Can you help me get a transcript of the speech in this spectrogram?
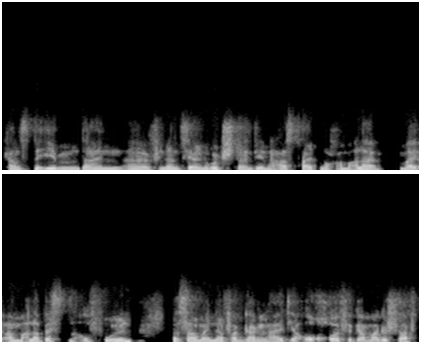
kannst du eben deinen äh, finanziellen Rückstand, den du hast, halt noch am, aller, am allerbesten aufholen. Das haben wir in der Vergangenheit ja auch häufiger mal geschafft.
